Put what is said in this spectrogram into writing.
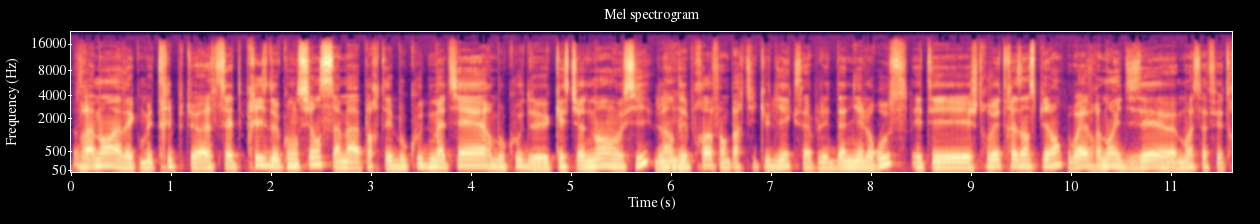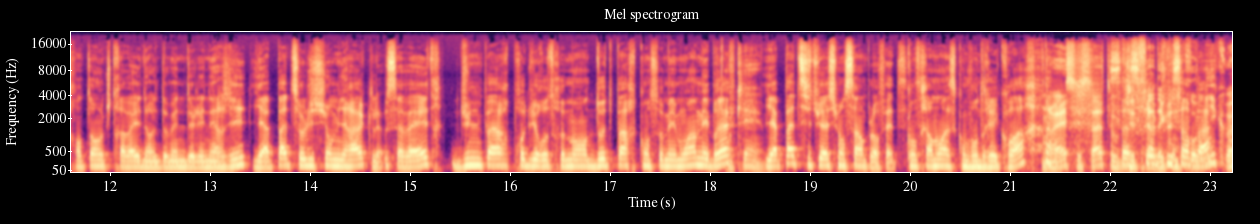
vraiment avec mes tripes. Tu vois, cette prise de conscience, ça m'a apporté beaucoup de matière, beaucoup de questionnements aussi. L'un Mhm. des profs en particulier, qui s'appelait Daniel Rousse, était, je trouvais très inspirant. Ouais, vraiment, il disait, euh, moi, ça fait 30 ans que je travaille dans le domaine de l'énergie. Il n'y a pas de solution miracle. Ça va être, d'une part, produire autrement, d'autre part, consommer moins. Mais bref, il n'y a pas de situation simple, en fait. Contrairement à ce qu'on voudrait croire. Ouais, c'est ça. Obligé de faire des plus compromis, quoi.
